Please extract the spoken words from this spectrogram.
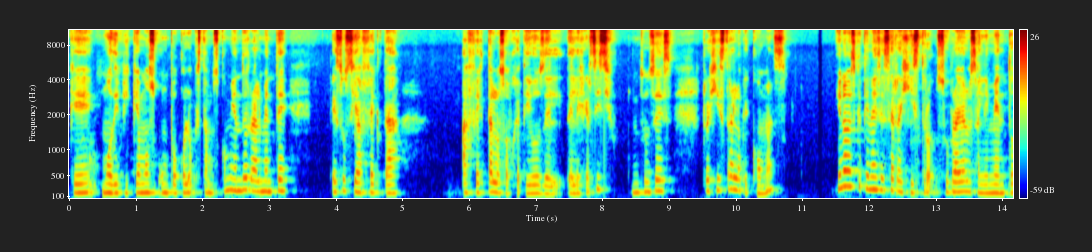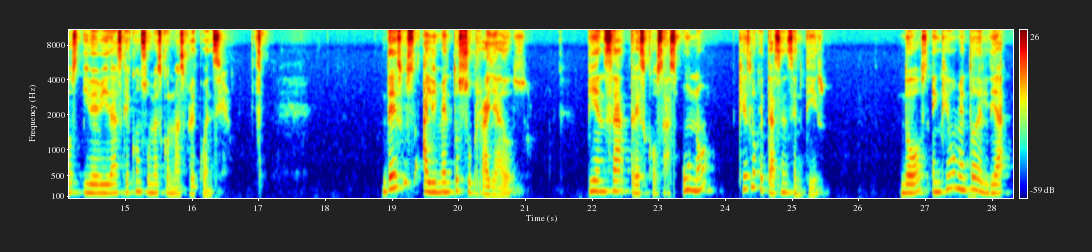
que modifiquemos un poco lo que estamos comiendo y realmente eso sí afecta, afecta los objetivos del, del ejercicio. Entonces, registra lo que comas. Y una vez que tienes ese registro, subraya los alimentos y bebidas que consumes con más frecuencia. De esos alimentos subrayados, piensa tres cosas. Uno, ¿qué es lo que te hacen sentir? Dos, ¿en qué momento del día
